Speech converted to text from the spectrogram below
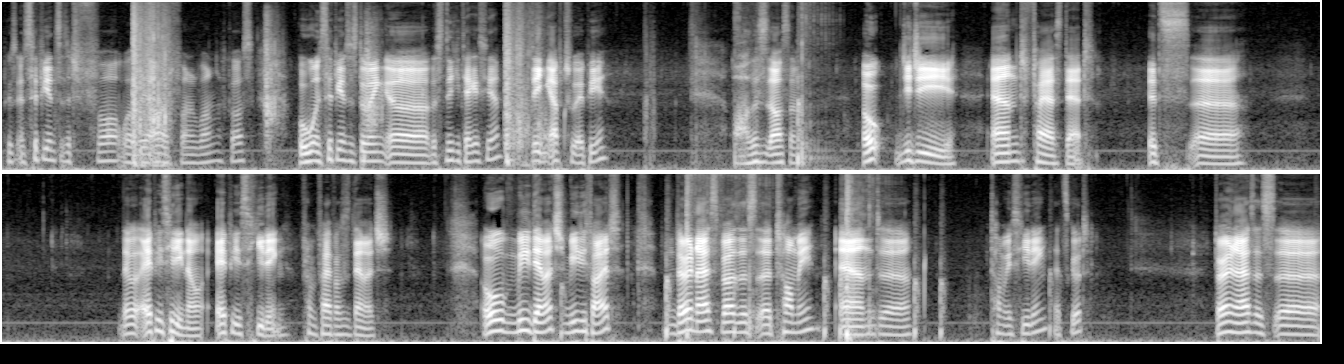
Because Incipients is at four. Well, they are at four and one, of course. Oh, Incipients is doing uh the sneaky attack is here, digging up to AP. Oh, this is awesome. Oh, GG, and Fire's dead. It's uh. No, AP is healing now. AP is healing from 5 boxes damage. Oh, melee damage, melee fight. Very nice versus uh, Tommy, and uh, Tommy's healing, that's good. Very nice as uh,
